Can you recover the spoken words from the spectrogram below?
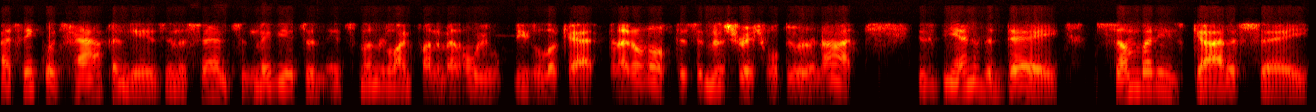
I think what's happened is, in a sense, and maybe it's an it's an underlying fundamental we need to look at. And I don't know if this administration will do it or not. Is at the end of the day, somebody's got to say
